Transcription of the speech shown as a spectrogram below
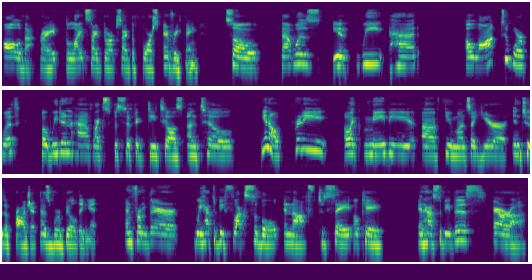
all of that, right? The light side, dark side, the Force, everything. So that was it. We had a lot to work with. but we didn't have like specific details until, you know, pretty like maybe a few months, a year into the project as we're building it. And from there, we had to be flexible enough to say, okay, it has to be this era,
